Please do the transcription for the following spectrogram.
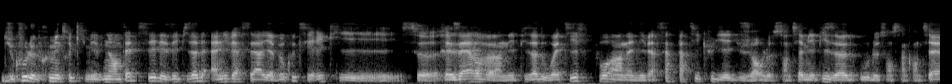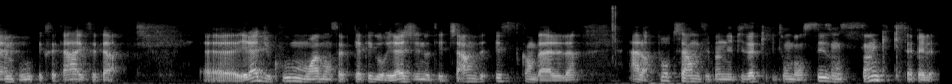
Du coup, le premier truc qui m'est venu en tête, c'est les épisodes anniversaires. Il y a beaucoup de séries qui se réservent un épisode what if pour un anniversaire particulier, du genre le centième épisode ou le 150e, ou etc. etc. Euh, et là, du coup, moi, dans cette catégorie-là, j'ai noté Charmed et Scandale. Alors, pour Charmed, c'est un épisode qui tombe en saison 5 qui s'appelle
